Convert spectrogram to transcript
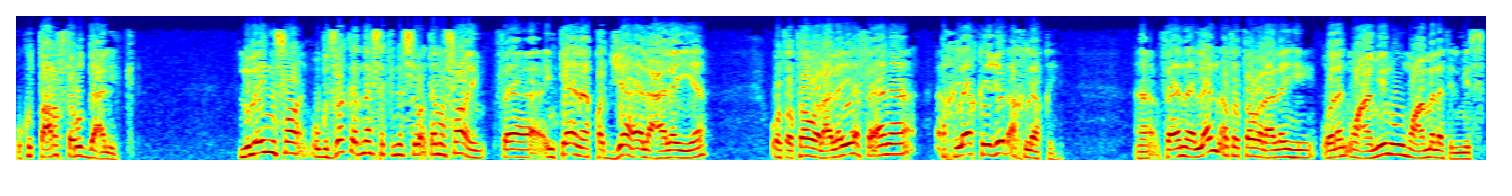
وكنت عرفت أرد عليك. لولا إني صائم. وبتذكر نفسك في نفس الوقت أنا صائم. فإن كان قد جهل علي وتطاول علي فأنا أخلاقي غير أخلاقي. فأنا لن أتطاول عليه ولن أعامله معاملة المثل.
